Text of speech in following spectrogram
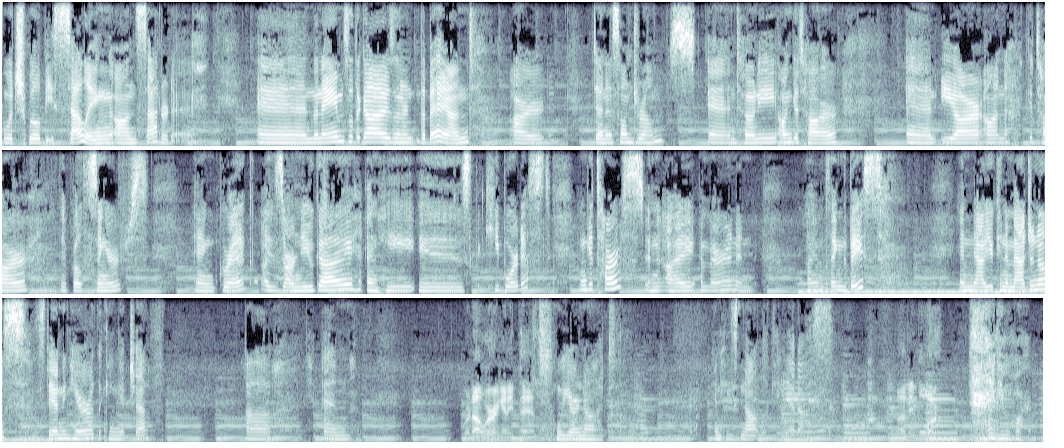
which will be selling on Saturday. And the names of the guys in the band are Dennis on drums, and Tony on guitar, and ER on guitar. They're both singers. And Greg is our new guy, and he is the keyboardist and guitarist. And I am Erin, and I am playing the bass. And now you can imagine us standing here looking at Jeff. Uh, and We're not wearing any pants we are not. And he's not looking at us Not anymore. anymore.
